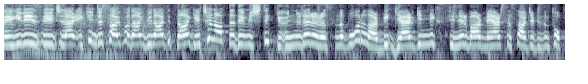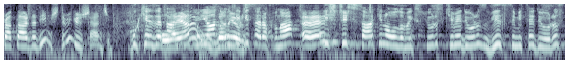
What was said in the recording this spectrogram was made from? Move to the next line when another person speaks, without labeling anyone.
Sevgili izleyiciler ikinci sayfadan günaydın. Daha geçen hafta demiştik ki ünlüler arasında bu aralar bir gerginlik, sinir var. Meğerse sadece bizim topraklarda değilmiş değil mi Gülşen'cim?
Bu kez
Olaya
efendim dünyanın
uzanıyoruz.
öteki tarafına
Evet.
hiç hiç sakin ol demek istiyoruz. Kime diyoruz? Will Smith'e diyoruz.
